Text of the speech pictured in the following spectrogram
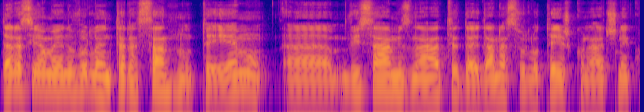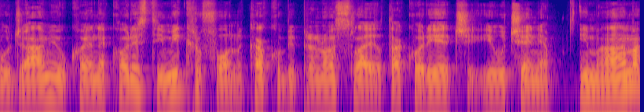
Danas imamo jednu vrlo interesantnu temu. Uh, vi sami znate da je danas vrlo teško naći neku džamiju koja ne koristi mikrofon kako bi prenosila jel, tako riječi i učenja imama.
